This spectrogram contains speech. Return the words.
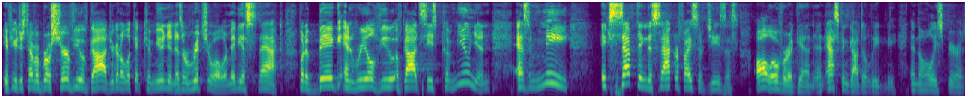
If you just have a brochure view of God, you're going to look at communion as a ritual or maybe a snack. But a big and real view of God sees communion as me accepting the sacrifice of Jesus all over again and asking God to lead me and the Holy Spirit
